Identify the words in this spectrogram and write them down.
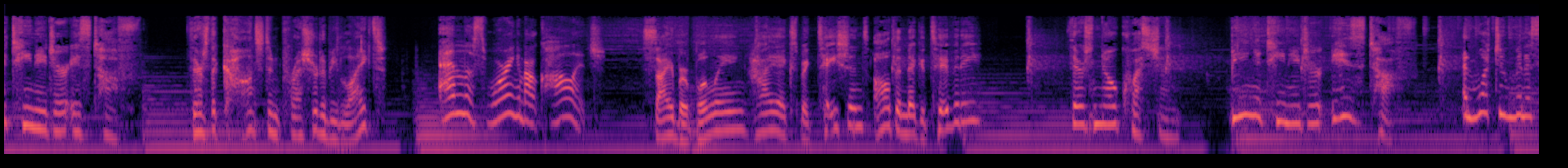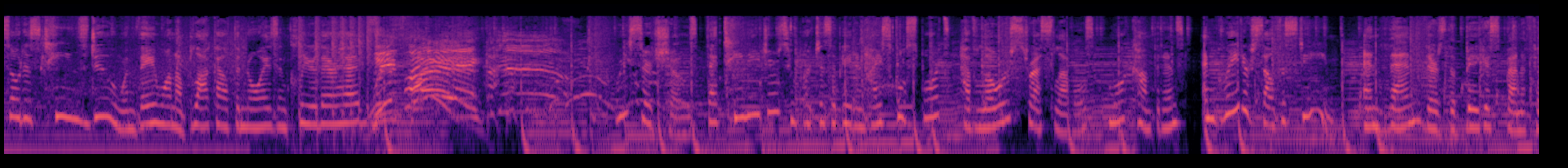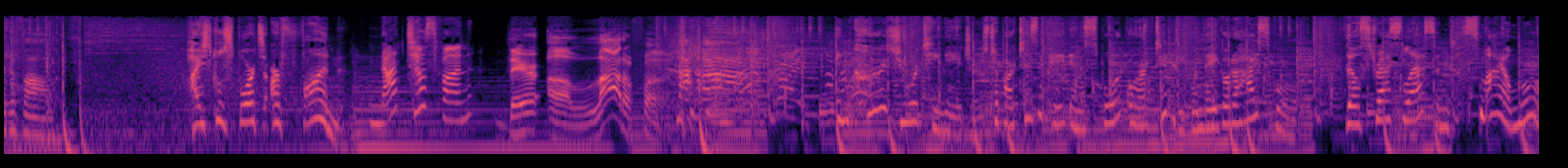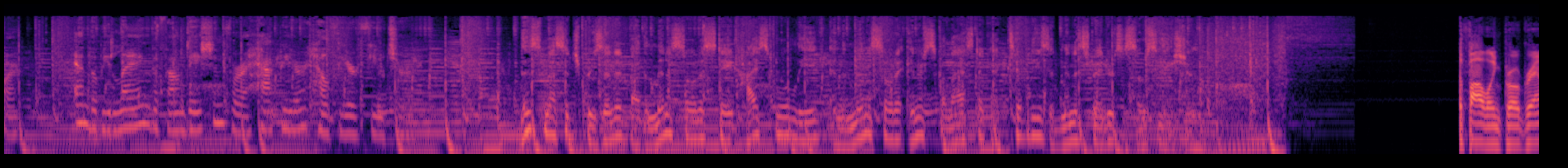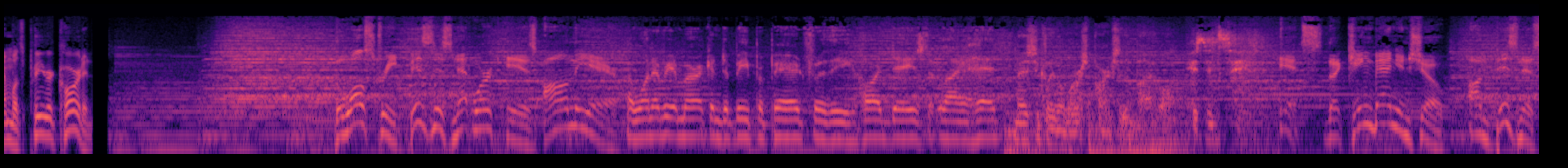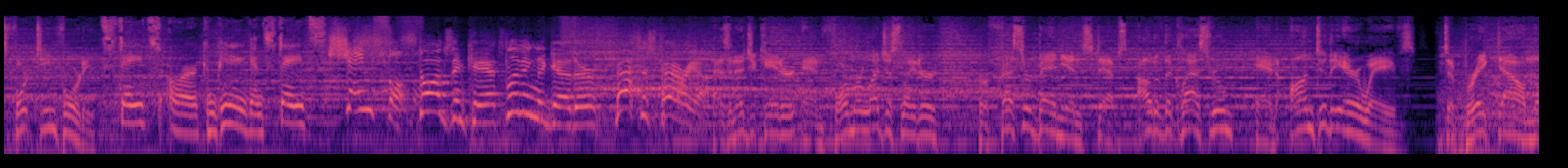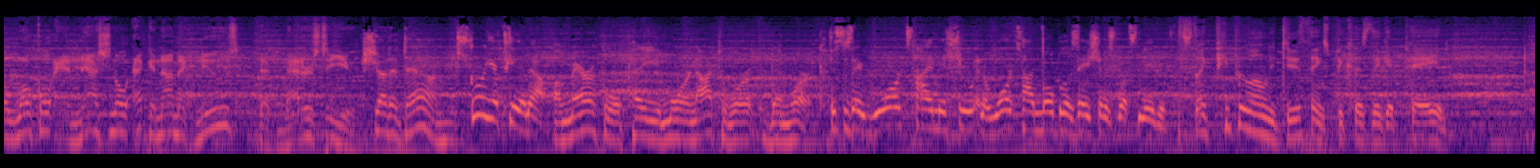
Being a teenager is tough. There's the constant pressure to be liked, endless worrying about college, cyberbullying, high expectations, all the negativity. There's no question. Being a teenager is tough. And what do Minnesota's teens do when they want to block out the noise and clear their heads? We play! Research shows that teenagers who participate in high school sports have lower stress levels, more confidence, and greater self esteem. And then there's the biggest benefit of all high school sports are fun. Not just fun, they're a lot of fun. Encourage your teenagers to participate in a sport or activity when they go to high school. They'll stress less and smile more. And they'll be laying the foundation for a happier, healthier future. This message presented by the Minnesota State High School League and the Minnesota Interscholastic Activities Administrators Association. The following program was pre recorded. The Wall Street Business Network is on the air. I want every American to be prepared for the hard days that lie ahead. Basically, the worst parts of the Bible. Is it safe? It's the King Banaian Show on Business 1440. States are competing against states. Shameful. Dogs and cats living together. Mass hysteria. As an educator and former legislator, Professor Banaian steps out of the classroom and onto the airwaves to break down the local and national economic news that matters to you. Shut it down. Screw your P&L. America will pay you more not to work than work. This is a wartime issue, and a wartime mobilization is what's needed. It's like people only do things because they get paid.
